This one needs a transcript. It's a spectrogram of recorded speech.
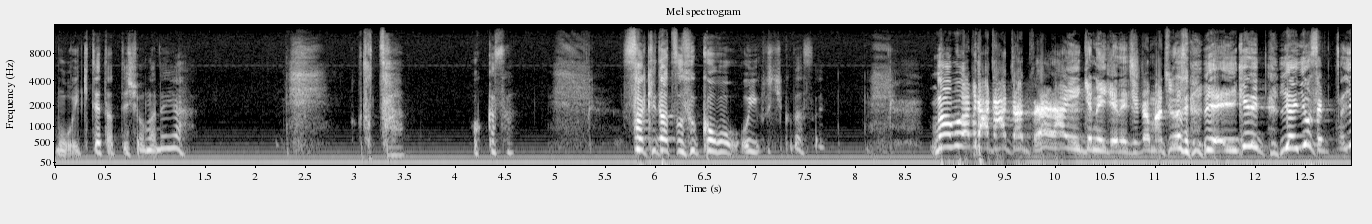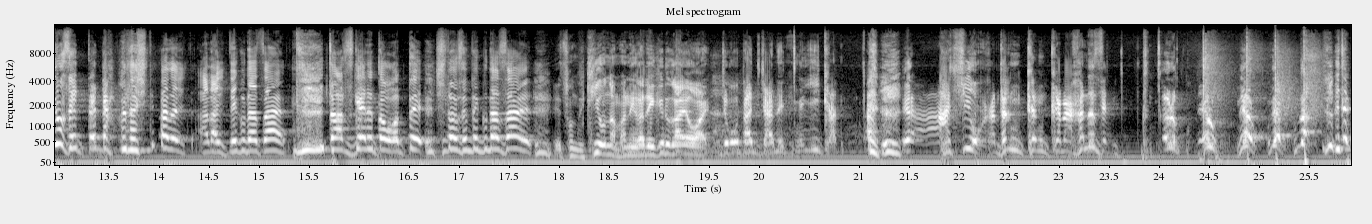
もう生きてたってしょうがねえや。お父っつぁんおっかさん先立つ不幸をお許しください。ノブはいけねいけねちょっと待ちなさいいやいけねいやよせよせってだ話して話して話してください助けると思って死なせてくださいそんな器用な真似ができるかよおい冗談じゃねいいか足を欄干から離せやろやろやろ痛い痛い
